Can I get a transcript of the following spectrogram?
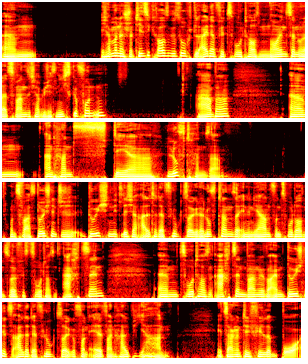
Ähm, ich habe mal eine Statistik rausgesucht, leider für 2019 oder 20 habe ich jetzt nichts gefunden. Aber ähm, anhand der Lufthansa, und zwar das durchschnittliche, durchschnittliche Alter der Flugzeuge der Lufthansa in den Jahren von 2012 bis 2018. Ähm, 2018 waren wir bei einem Durchschnittsalter der Flugzeuge von 11,5 Jahren. Jetzt sagen natürlich viele, boah,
